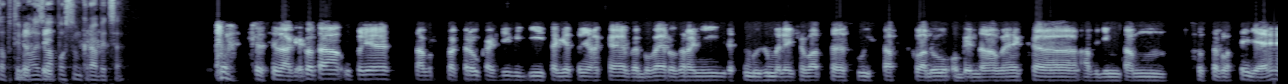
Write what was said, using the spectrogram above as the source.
zoptimalizovat posun krabice? Přesně tak. Jako ta úplně ta vrstva, kterou každý vidí, tak je to nějaké webové rozhraní, kde si můžu manažovat eh, svůj stav skladu, objednávek eh, a vidím tam, co se vlastně děje.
